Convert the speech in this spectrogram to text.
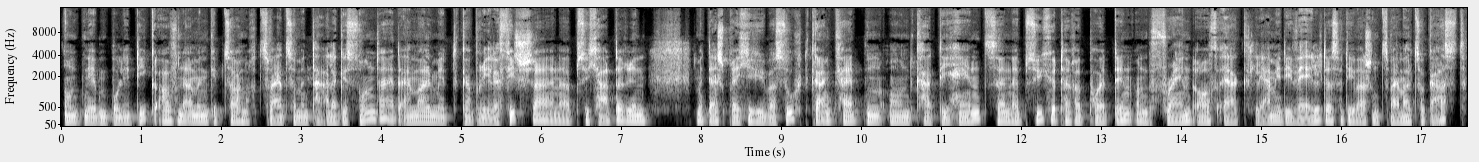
Und neben Politikaufnahmen gibt es auch noch zwei zur mentaler Gesundheit. Einmal mit Gabriele Fischer, einer Psychiaterin, mit der spreche ich über Suchtkrankheiten und Kathi Hentz, eine Psychotherapeutin und Friend of Erklär mir die Welt. Also die war schon zweimal zu Gast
